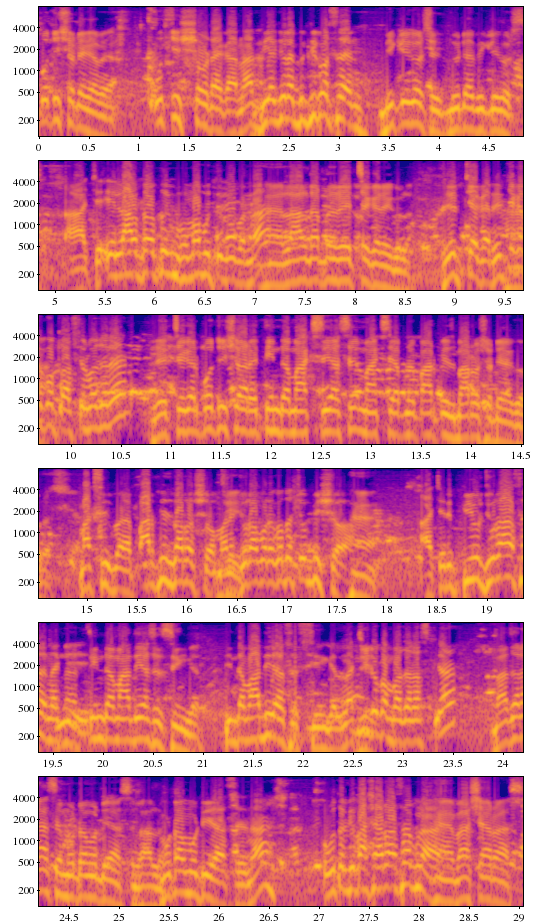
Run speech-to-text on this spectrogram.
পঁচিশশো টাকা ভাইয়া। পঁচিশশো টাকা না? দুই এক জোড়া বিক্রি করছেন? বিক্রি করছি দুইটা বিক্রি করছি। আচ্ছা এই লালটা তো হোমা বুঝতে পারবেন না? হ্যাঁ লালটা আপনার রেড চেকার এগুলো। রেড চেকার রেড চেকার কত আজকের বাজারে? রেড চেকার পঁচিশশো আর তিনটা মাক্সি আছে। মাক্সি আপনার পার পিস বারোশো টাকা করে। মাক্সি পার পিস বারোশো মানে জোড়া পরে কত? চব্বিশশো? হ্যাঁ। আচ্ছা এটা পিওর জোড়া আছে নাকি? তিনটা মাদি আছে সিঙ্গেল তিনটা মাদি আছে সিঙ্গেল না। কীরকম বাজার আজকে? বাজার আছে মোটামুটি আছে ভালো। মোটামুটি আছে না? কবুতর কি বাসা আরও আছে আপনার? হ্যাঁ বাসা আরও আছে।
